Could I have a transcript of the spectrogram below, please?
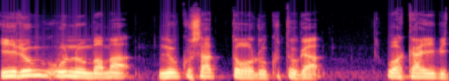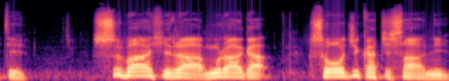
いるんうぬままぬくさっとおることが若いびてスバヒラ村が掃除かちさに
